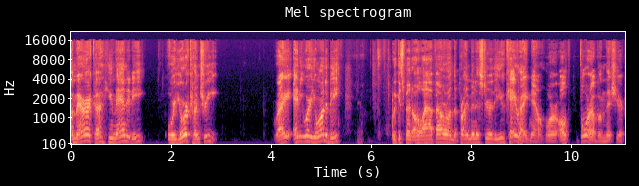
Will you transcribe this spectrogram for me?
america humanity or your country, right? Anywhere you want to be. We could spend a whole half hour on the prime minister of the UK right now, or all four of them this year.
